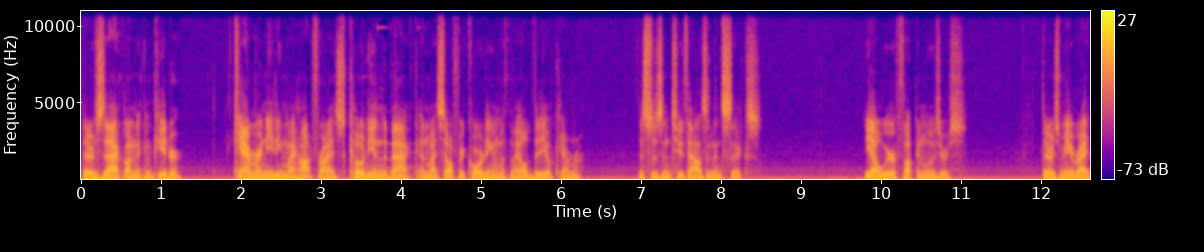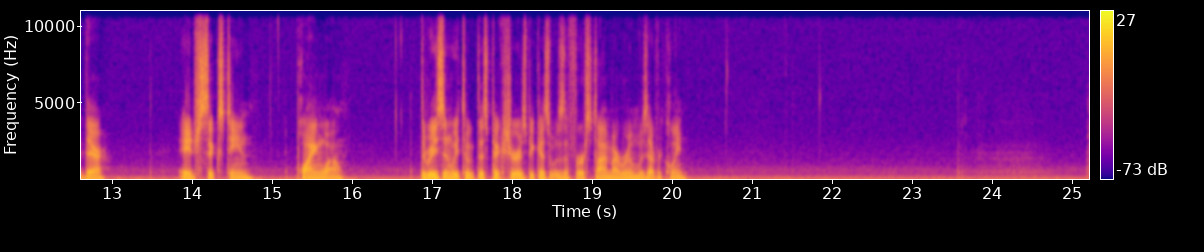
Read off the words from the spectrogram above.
There's Zach on the computer. Cameron eating my hot fries. Cody in the back. And myself recording him with my old video camera. This was in 2006. Yeah, we were fucking losers. There's me right there. Age 16. Playing well. The reason we took this picture is because it was the first time my room was ever clean.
